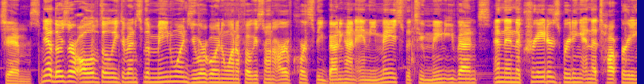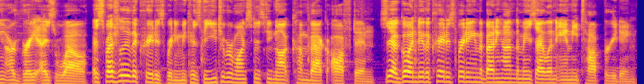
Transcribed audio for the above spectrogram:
gems. Yeah, those are all of the leaked events. The main ones you are going to want to focus on are of course the bounty hunt and the maze, the two main events. And then the creators breeding and the top breeding are great as well. Especially the creators breeding because the YouTuber monsters do not come back often. So yeah, go ahead and do the creators breeding, the bounty hunt, the maze island, and the top breeding.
